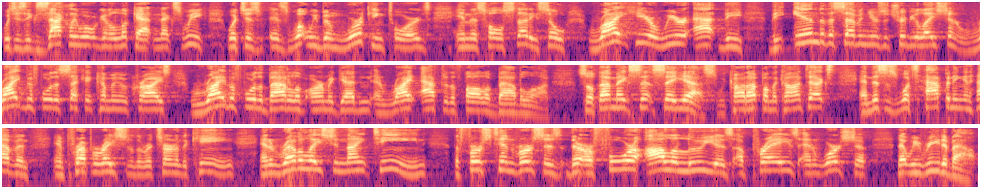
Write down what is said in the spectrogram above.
which is exactly what we're going to look at next week, which is, is what we've been working towards in this whole study. So right here, we're at the, the end of the seven years of tribulation, right before the second coming of Christ, right before the battle of Armageddon, and right after the fall of Babylon. So if that makes sense, say yes. We caught up on the context, and this is what's happening in heaven in preparation of the return of the King. And in Revelation 19, the first 10 verses, there are four alleluias of praise and worship that we read about.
